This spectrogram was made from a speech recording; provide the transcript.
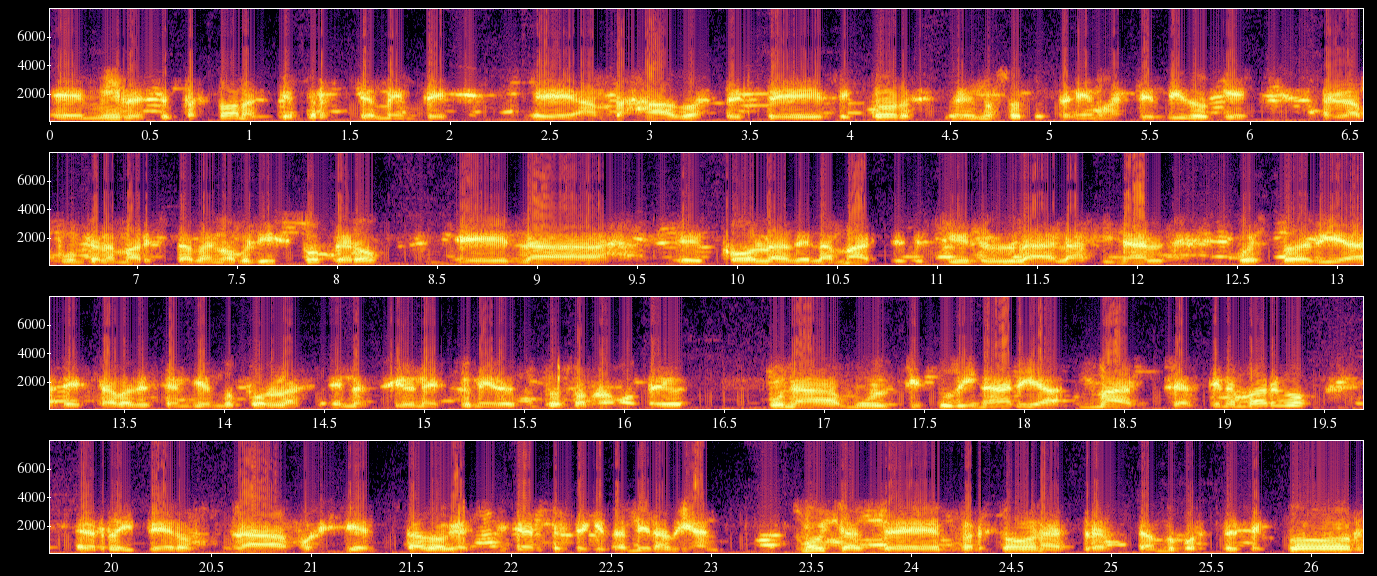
eh, miles de personas que prácticamente han bajado hasta este sector. nosotros teníamos entendido que en la punta de la marcha estaba en obelisco, pero la cola de la marcha, es decir, la, la final, pues todavía estaba descendiendo por las Naciones Unidas. Entonces hablamos de una multitudinaria marcha. Sin embargo, eh, reitero, la policía ha a gastar, que también habían muchas eh, personas transitando por este sector,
